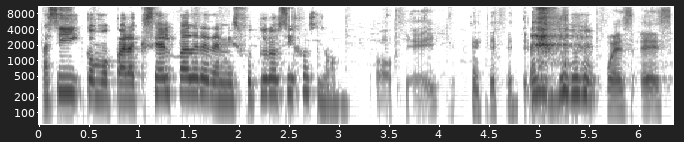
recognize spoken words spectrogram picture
Así como para que sea el padre de mis futuros hijos, no. Ok. pues es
